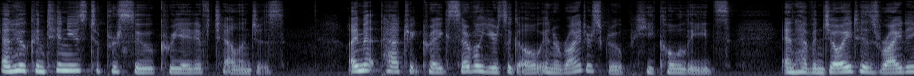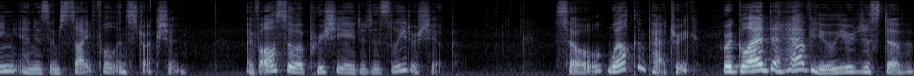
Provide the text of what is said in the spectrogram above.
and who continues to pursue creative challenges. I met Patrick Craig several years ago in a writers group he co leads and have enjoyed his writing and his insightful instruction. I've also appreciated his leadership. So, welcome, Patrick. We're glad to have you. You're just a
